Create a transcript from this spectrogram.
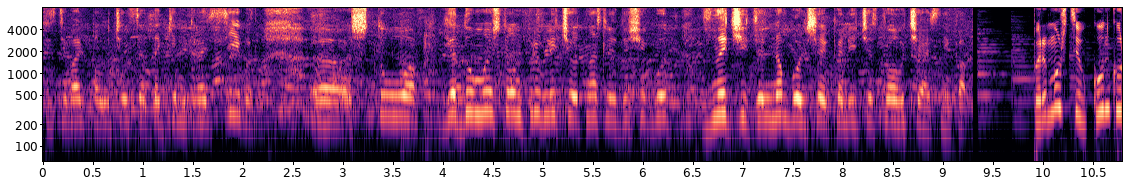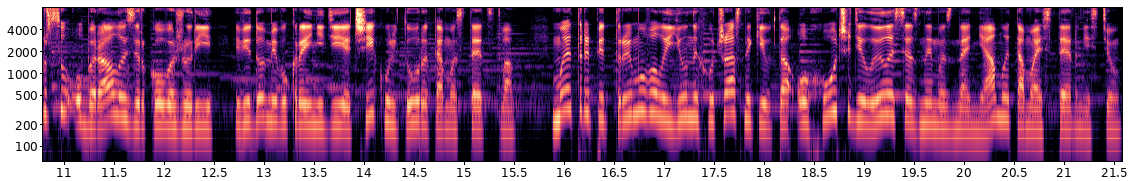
фестиваль получился таким красивым, э, что я думаю, что он привлечет на следующий год значительно большее количество участников. Переможців конкурсу обирало зіркове журі, відомі в Україні діячі культури та мистецтва. Метри підтримували юних учасників та охоче ділилися з ними знаннями та майстерністю.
